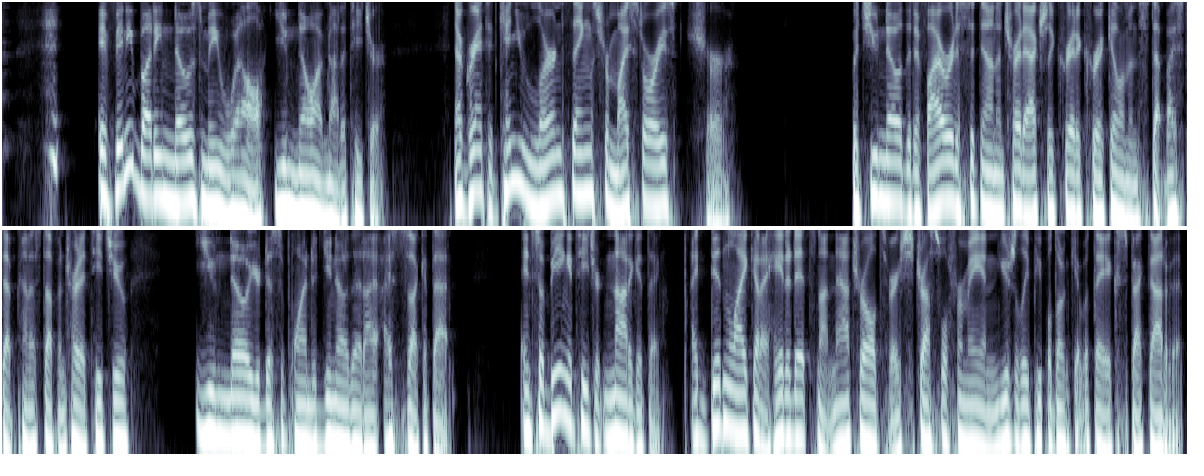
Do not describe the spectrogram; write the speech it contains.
if anybody knows me well, you know I'm not a teacher. Now, granted, can you learn things from my stories? Sure. But you know that if I were to sit down and try to actually create a curriculum and step by step kind of stuff and try to teach you, you know you're disappointed. You know that I, I suck at that. And so being a teacher, not a good thing. I didn't like it. I hated it. It's not natural. It's very stressful for me. And usually people don't get what they expect out of it.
